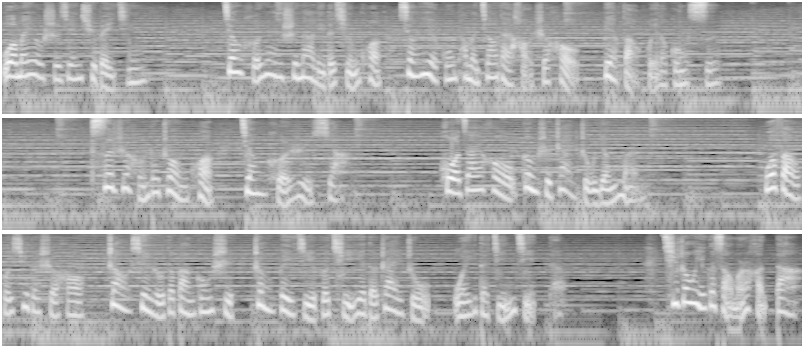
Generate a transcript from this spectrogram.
我没有时间去北京，将何院士那里的情况向叶公他们交代好之后，便返回了公司。司之恒的状况江河日下，火灾后更是债主盈门。我返回去的时候，赵信如的办公室正被几个企业的债主围得紧紧的，其中一个嗓门很大：“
